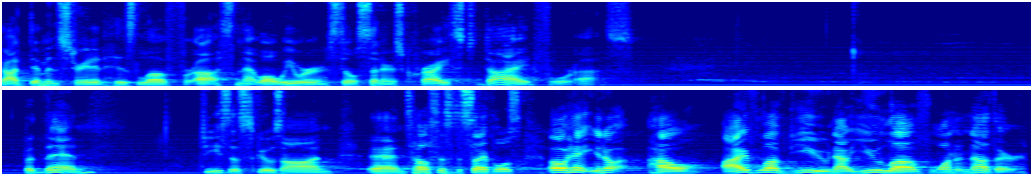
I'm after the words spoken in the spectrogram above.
God demonstrated his love for us, and that while we were still sinners, Christ died for us. But then, Jesus goes on and tells his disciples, Oh, hey, you know how I've loved you, now you love one another.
